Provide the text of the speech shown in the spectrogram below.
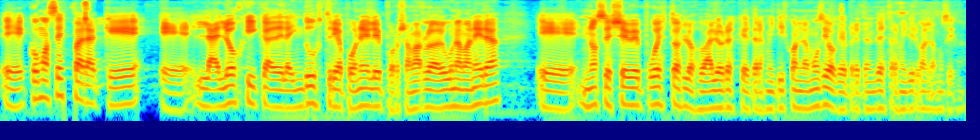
eh, cómo haces para que eh, la lógica de la industria, ponele, por llamarlo de alguna manera, eh, no se lleve puestos los valores que transmitís con la música o que pretendés transmitir con la música?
